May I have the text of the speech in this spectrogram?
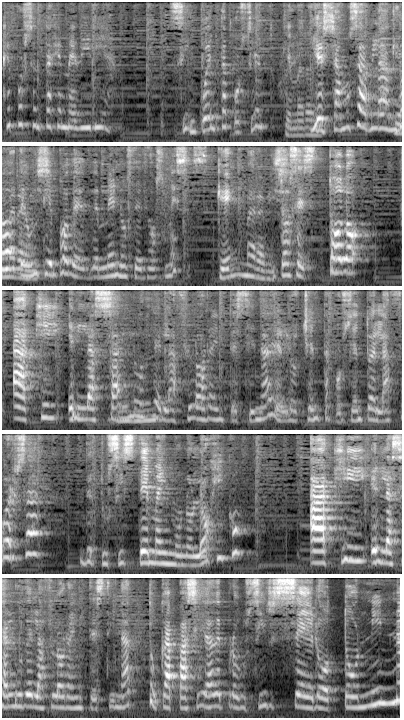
¿qué porcentaje me diría? 50%. Qué maravilla. Y estamos hablando de un tiempo de, de, menos de dos meses. Qué maravilla. Entonces, todo Aquí en la salud de la flora intestinal, el 80% de la fuerza de tu sistema inmunológico. Aquí en la salud de la flora intestinal, tu capacidad de producir serotonina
